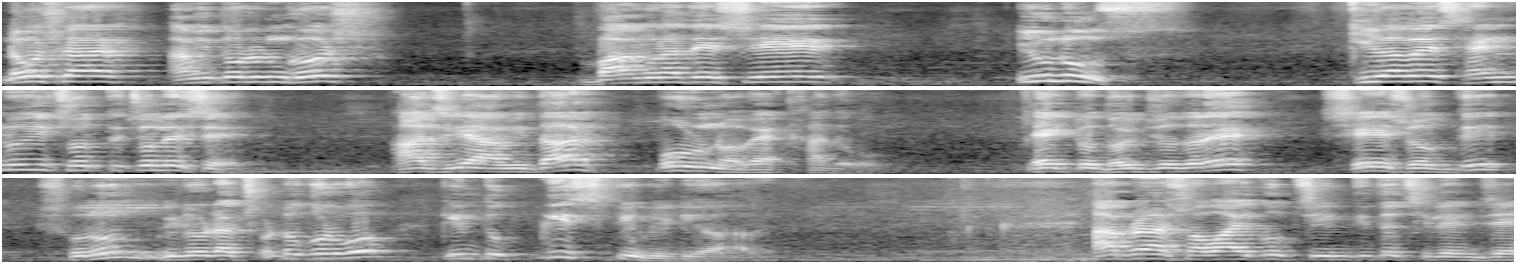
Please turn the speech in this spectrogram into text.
নমস্কার, আমি তরুণ ঘোষ। বাংলাদেশের ইউনুস কীভাবে স্যান্ডউইচ হতে চলেছে, আজকে আমি তার পূর্ণ ব্যাখ্যা দেব। একটু ধৈর্য ধরে শেষ অবধি শুনুন, ভিডিওটা ছোট করব, কিন্তু ক্রিস্পি ভিডিও হবে। আপনারা সবাই খুব চিন্তিত ছিলেন যে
